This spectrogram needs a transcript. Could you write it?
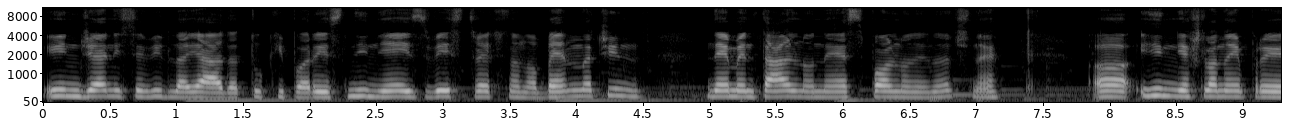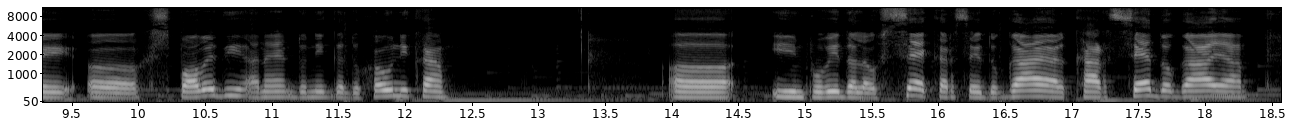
In Jenny se je videla, ja, da tukaj pa res ni njej zvest več na noben način, ne mentalno, ne spolno, ne nič. Ne. Uh, Uh, in je šla najprej uh, spovedi ne, do nekega duhovnika uh, in povedala vse, kar se je dogajalo, kar se dogaja, uh,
